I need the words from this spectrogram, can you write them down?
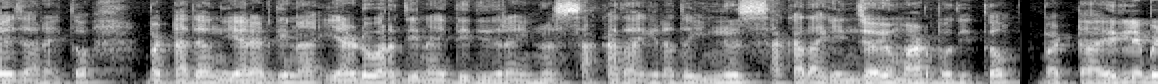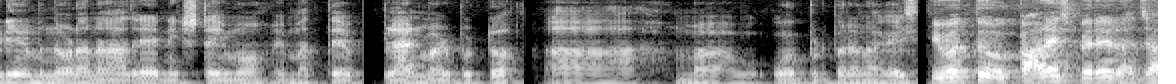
ಬೇಜಾರಾಯ್ತು. ಬಟ್ ಅದೇ ಒಂದು ಎರಡು ದಿನ, ಎರಡೂವರೆ ದಿನ ಇದ್ದಿದ್ರೆ ಇನ್ನೂ ಸಖತ್ತಾಗಿರೋದು ಇನ್ನೂ ಸಖತ್ತಾಗಿ ಎಂಜಾಯ್ ಮಾಡ್ಬೋದಿತ್ತು. ಬಟ್ ಇರಲಿ ಬಿಡಿ ನೋಡೋಣ ಆದರೆ ನೆಕ್ಸ್ಟ್ ಟೈಮು ಮತ್ತೆ ಪ್ಲಾನ್ ಮಾಡ್ಬಿಟ್ಟು ಹೋಗ್ಬಿಟ್ಟು ಬರೋಣ ಗೈಸ್ ಇವತ್ತು ಕಾಲೇಜ್ ಬೇರೆ ರಜಾ.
